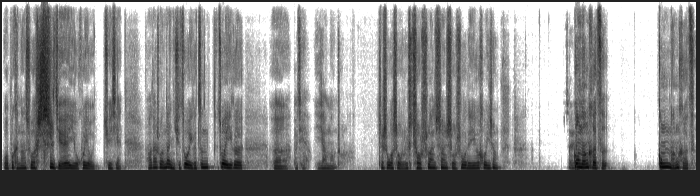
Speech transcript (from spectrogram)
我不可能说视觉有会有缺陷。”然后他说：“那你去做一个增做一个，呃，抱歉，一下蒙住了，这是我手手术算手术的一个后遗症。功能核磁，功能核磁，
